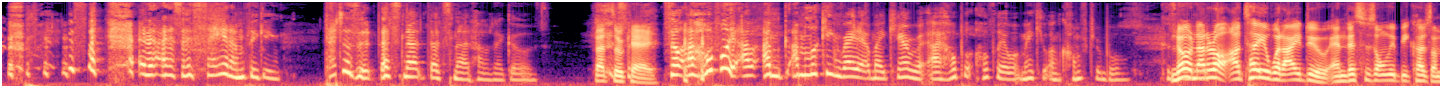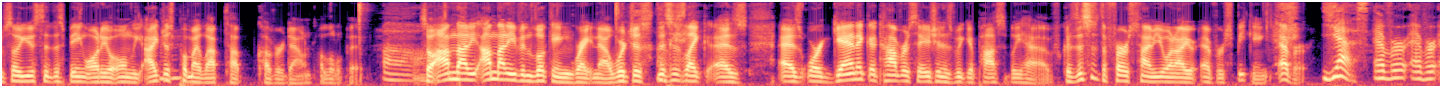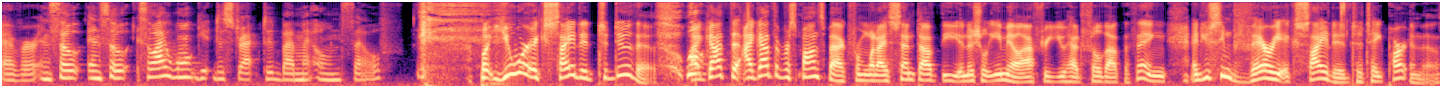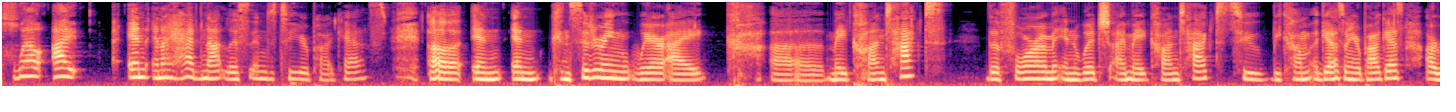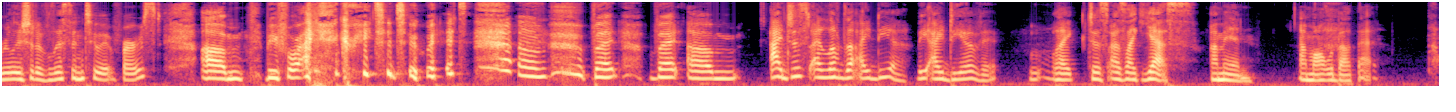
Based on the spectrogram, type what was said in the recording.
like, and as I say it, I'm thinking, that doesn't, that's not, that's not how that goes. That's okay. So, so I, hopefully, I, I'm I'm looking right at my camera. I hope hopefully I won't make you uncomfortable. No, not at all. I'll tell you what I do, and this is only because I'm so used to this being audio only. I just mm-hmm. put my laptop cover down a little bit, oh. so I'm not I'm not even looking right now. We're just this okay. is like as as organic a conversation as we could possibly have because this is the first time you and I are ever speaking ever. Yes, ever, ever, ever, and so and so so I won't get distracted by my own self but you were excited to do this. Well, I got the I got the response back from when I sent out the initial email after you had filled out the thing, and you seemed very excited to take part in this. Well, I and and I had not listened to your podcast, uh, and and considering where I uh, made contact the forum in which I made contact to become a guest on your podcast, I really should have listened to it first um, before I agreed to do it. Um, but but um, I just I loved the idea, the idea of it. Like just I was like, yes, I'm in. I'm all about that.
